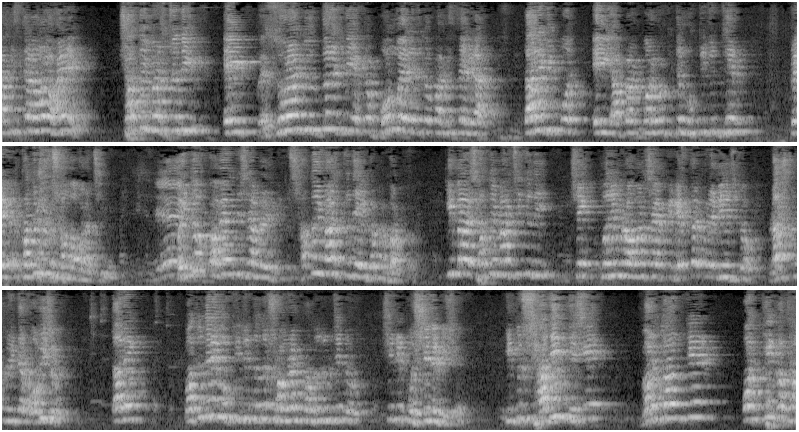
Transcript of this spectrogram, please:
পাকিস্তান আমলে হয়নি সাতই মার্চ যদি এই সোহরাওয়ার্দী উদ্যানে যদি একটা বোম মেরে দিত পাকিস্তানিরা তাহলে কি এই আপনার পরবর্তীতে মুক্তিযুদ্ধের কতটুকু সম্ভাবনা ছিল? ওই তো কবে হচ্ছে আমরা। কিন্তু সাতই মার্চ যদি এই ঘটনা ঘটতো কিংবা সাতই মার্চে যদি শেখ মুজিবুর রহমান সাহেবকে গ্রেফতার করে নিয়েছিল তার অভিযোগ তাহলে কতদিনে মুক্তিযুদ্ধ সংগ্রাম কতদূর যেত? সেটা কোশ্চেনের বিষয়। কিন্তু স্বাধীন দেশে গণতন্ত্রের পক্ষে কথা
